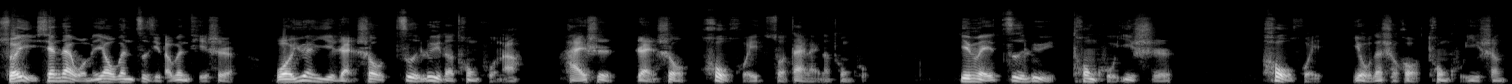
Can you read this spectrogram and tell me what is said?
所以现在我们要问自己的问题是：我愿意忍受自律的痛苦呢，还是忍受后悔所带来的痛苦？因为自律痛苦一时，后悔有的时候痛苦一生。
